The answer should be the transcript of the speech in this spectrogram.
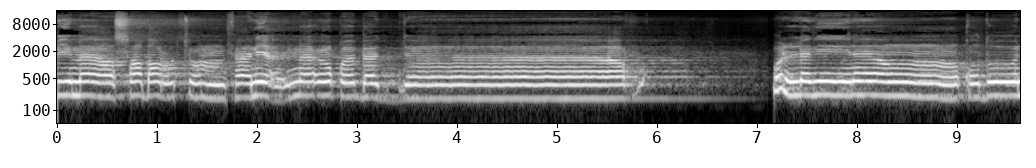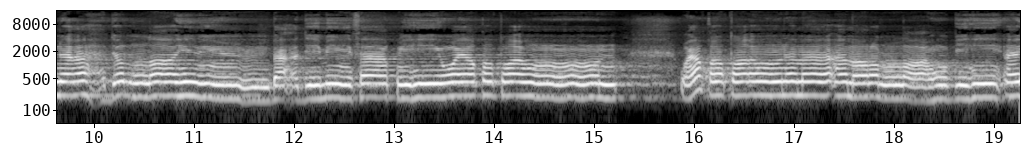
بما صبرتم فنعم عقبى الدار. والذين ينقضون عهد الله من بعد ميثاقه ويقطعون ويقطعون ما أمر الله به أن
